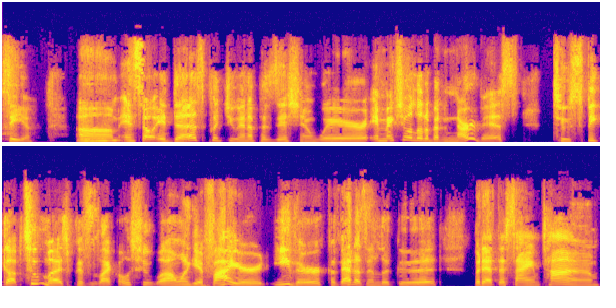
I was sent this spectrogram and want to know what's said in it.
See ya. Mm-hmm. Um, and so it does put you in a position where it makes you a little bit nervous to speak up too much because it's like, oh shoot, well, I don't want to get fired either because that doesn't look good. But at the same time,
